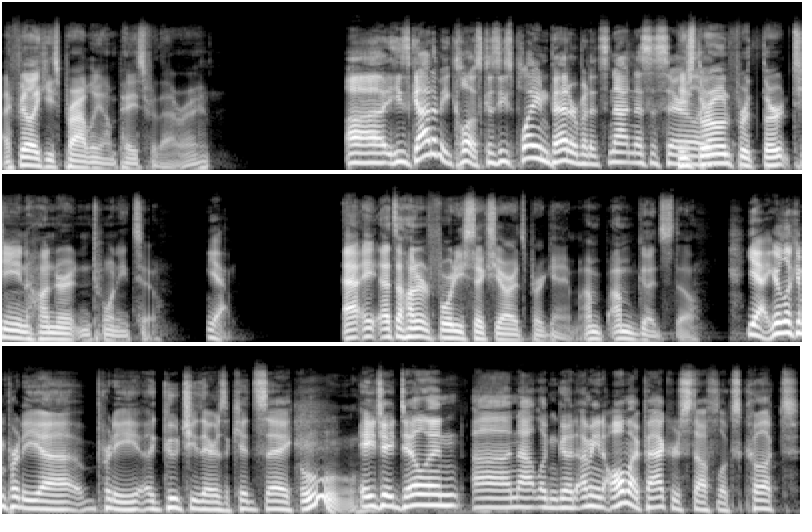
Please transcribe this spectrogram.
I feel like he's probably on pace for that, right? Uh, he's got to be close because he's playing better, but it's not necessarily. He's thrown for thirteen hundred and twenty two. Yeah. that's one hundred forty six yards per game. I'm I'm good still. Yeah, you're looking pretty uh pretty uh, Gucci there, as the kids say. Ooh, AJ Dillon, uh, not looking good. I mean, all my Packers stuff looks cooked.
